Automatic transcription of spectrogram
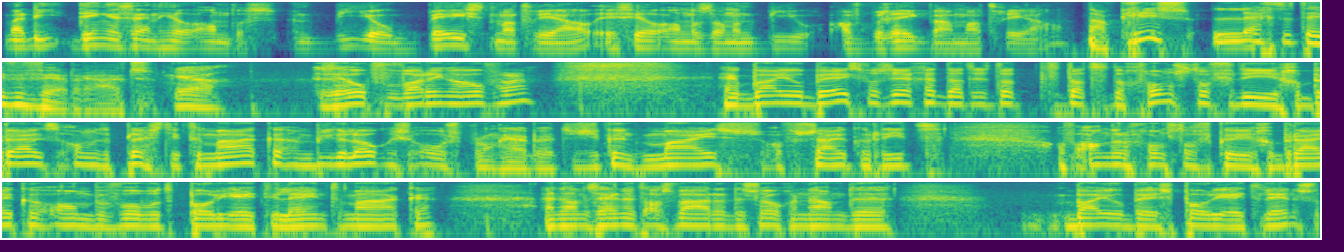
Maar die dingen zijn heel anders. Een bio-based materiaal is heel anders dan een bio-afbreekbaar materiaal. Nou, Chris legt het even verder uit. Ja, er is heel veel verwarring over. Biobased wil zeggen dat, dat, dat de grondstoffen die je gebruikt om de plastic te maken een biologische oorsprong hebben. Dus je kunt mais of suikerriet of andere grondstoffen kun je gebruiken om bijvoorbeeld polyethyleen te maken. En dan zijn het als het ware de zogenaamde biobased polyethyleen, dus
